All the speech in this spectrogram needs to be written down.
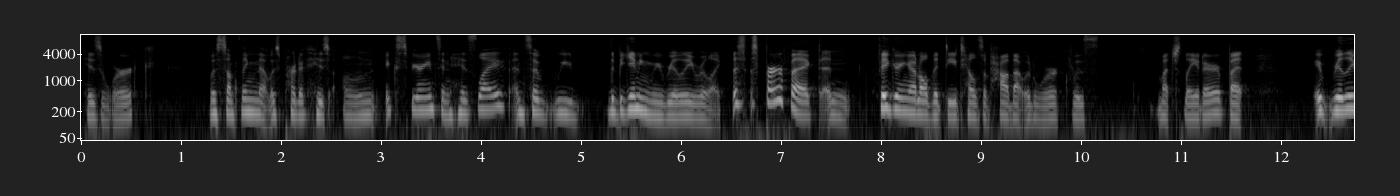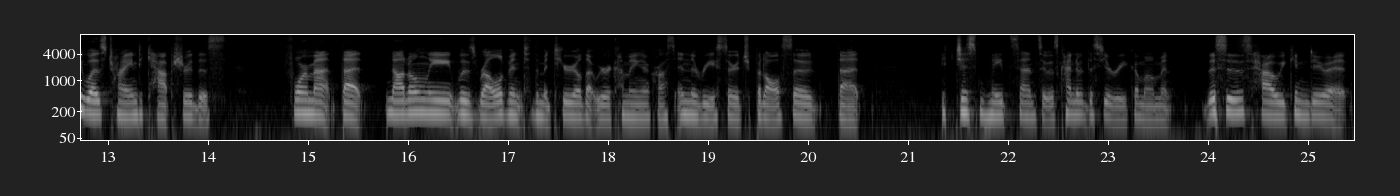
his work was something that was part of his own experience in his life. And so we the beginning we really were like, this is perfect and figuring out all the details of how that would work was much later, but it really was trying to capture this format that not only was relevant to the material that we were coming across in the research, but also that it just made sense. It was kind of this eureka moment. This is how we can do it.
